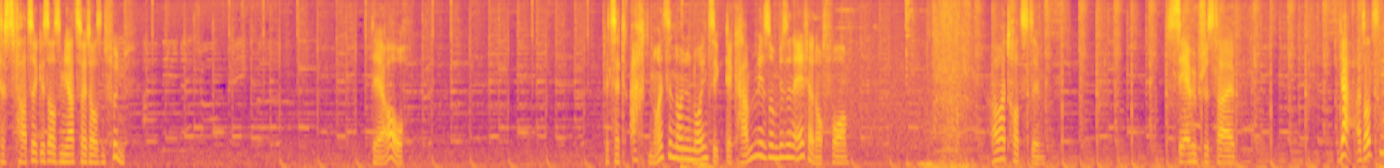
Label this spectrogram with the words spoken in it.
Das Fahrzeug ist aus dem Jahr 2005. Der auch. Der Z8, 1999. Der kam mir so ein bisschen älter noch vor. Aber trotzdem. Sehr hübsches Teil. Ja, ansonsten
